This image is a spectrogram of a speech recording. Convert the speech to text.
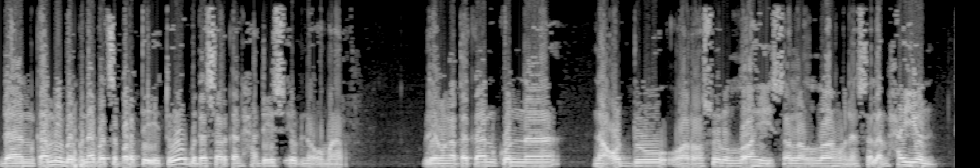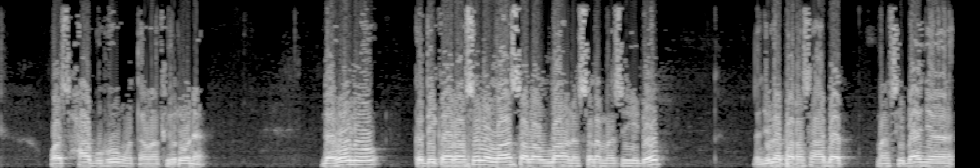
Dan kami berpendapat seperti itu berdasarkan hadis Ibnu Umar. Beliau mengatakan, "Kunna na'uddu wa Rasulullah sallallahu alaihi wasallam hayyun wa ashabuhu mutawafiruna. Dahulu ketika Rasulullah sallallahu alaihi wasallam masih hidup dan juga para sahabat masih banyak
